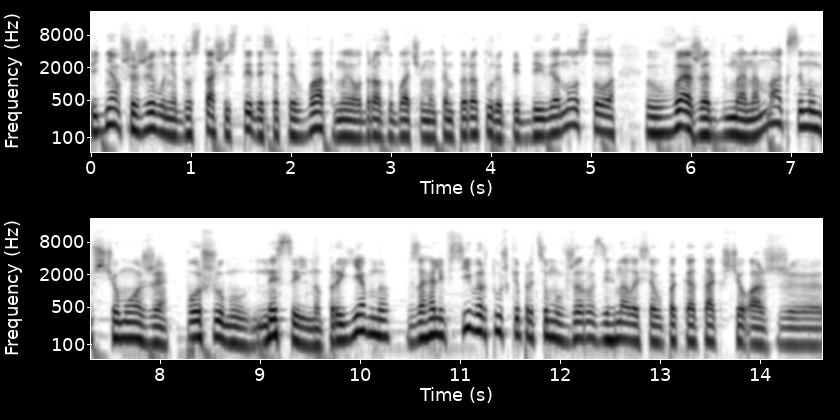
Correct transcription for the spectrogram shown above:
Піднявши живлення до 160 Вт, ми одразу бачимо температури під 90, вежа дме на максимум, що може. По шуму не сильно приємно. Взагалі всі вертушки при цьому вже розігналися в ПК так, що аж е,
